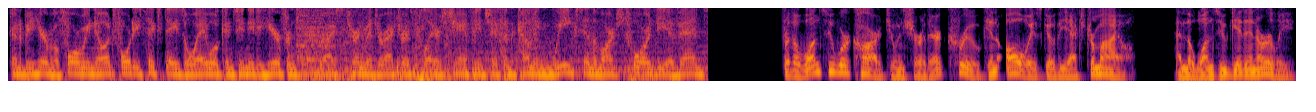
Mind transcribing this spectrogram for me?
Going to be here before we know it. 46 days away. We'll continue to hear from Jared Rice, tournament director at the Players Championship, in the coming weeks in the march toward the event. For the ones who work hard to ensure their crew can always go the extra mile, and the ones who get in early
